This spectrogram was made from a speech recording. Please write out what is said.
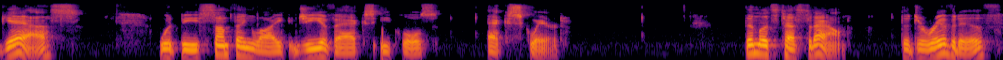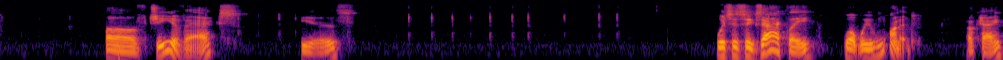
guess would be something like g of x equals x squared. Then let's test it out. The derivative of g of x is, which is exactly what we wanted, okay?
